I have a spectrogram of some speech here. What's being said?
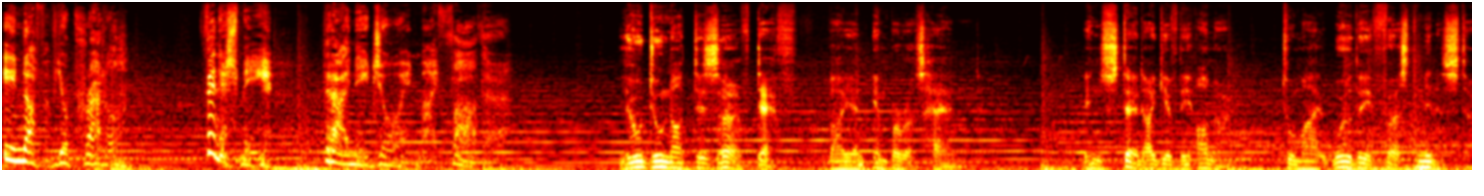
Enough of your prattle. Finish me, that I may join my father. You do not deserve death by an Emperor's hand. Instead, I give the honor to my worthy First Minister.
